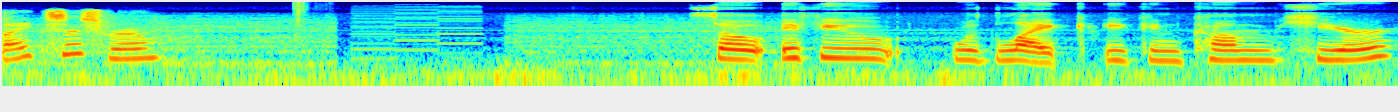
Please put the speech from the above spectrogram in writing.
likes this room. So if you would like, you can come here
